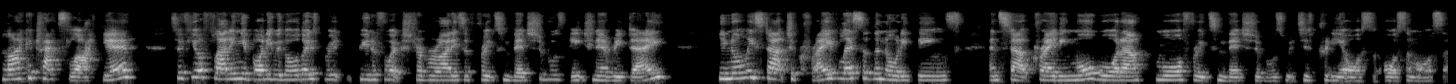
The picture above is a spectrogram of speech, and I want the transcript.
like attracts like, yeah? So if you're flooding your body with all those beautiful extra varieties of fruits and vegetables each and every day, you normally start to crave less of the naughty things and start craving more water, more fruits and vegetables, which is pretty awesome, awesome also.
